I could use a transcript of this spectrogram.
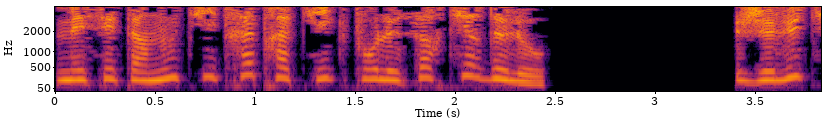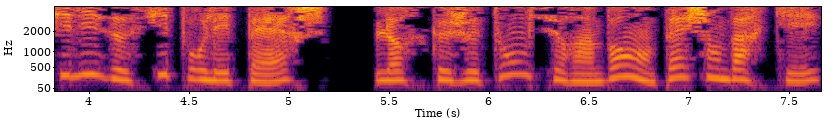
mais c'est un outil très pratique pour le sortir de l'eau. Je l'utilise aussi pour les perches, Lorsque je tombe sur un banc en pêche embarquée,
